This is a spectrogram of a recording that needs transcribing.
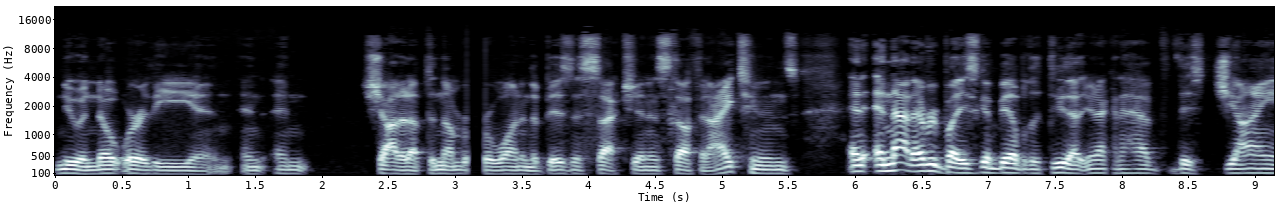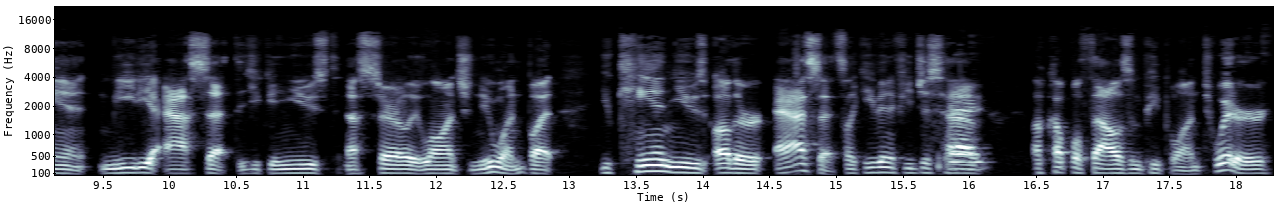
new and noteworthy and and and shot it up to number one in the business section and stuff in iTunes. And and not everybody's going to be able to do that. You're not going to have this giant media asset that you can use to necessarily launch a new one, but you can use other assets. Like even if you just have right. a couple thousand people on Twitter,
